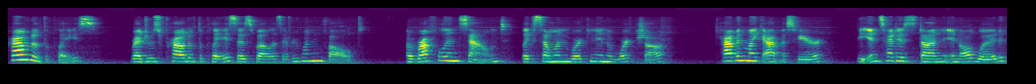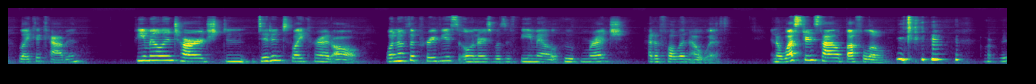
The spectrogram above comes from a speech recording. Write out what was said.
Proud of the place. Reg was proud of the place as well as everyone involved. A ruffling sound, like someone working in a workshop. Cabin like atmosphere. The inside is done in all wood, like a cabin. Female in charge didn't, didn't like her at all. One of the previous owners was a female whom Reg had a fallen out with. And a Western style buffalo,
